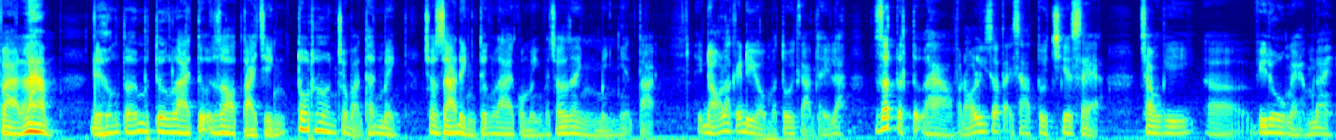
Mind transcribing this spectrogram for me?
và làm để hướng tới một tương lai tự do tài chính tốt hơn cho bản thân mình, cho gia đình tương lai của mình và cho gia đình mình hiện tại. Thì đó là cái điều mà tôi cảm thấy là rất là tự hào và đó là lý do tại sao tôi chia sẻ trong cái uh, video ngày hôm nay.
